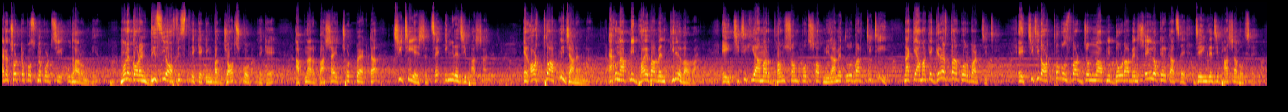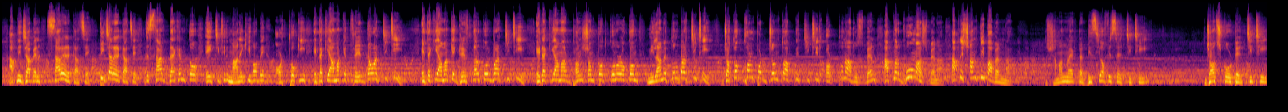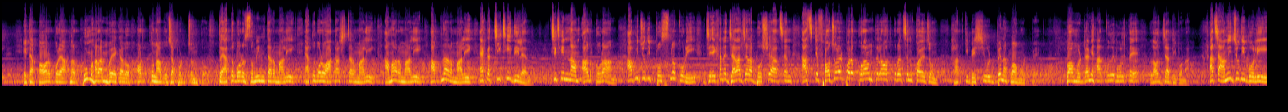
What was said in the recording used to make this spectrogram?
একটা ছোট্ট প্রশ্ন করছি উদাহরণ দিয়ে। মনে করেন ডিসি অফিস থেকে কিংবা জজ কোর্ট থেকে আপনার বাসায় ছোট্ট একটা চিঠি এসেছে ইংরেজি ভাষায়। এর অর্থ আপনি জানেন না। এখন আপনি ভয় পাবেন, কিরে বাবা, এই চিঠি কি আমার ধন সম্পদ সব নিলামে তুলবার চিঠি, নাকি আমাকে গ্রেফতার করবার চিঠি? এই চিঠির অর্থ বুঝবার জন্য আপনি দৌড়াবেন সেই লোকের কাছে যে ইংরেজি ভাষা বোঝে। আপনি যাবেন স্যারের কাছে, টিচারের কাছে, যে, স্যার, দেখেন তো, এই চিঠির মানে কি হবে? অর্থ কি? এটা কি আমাকে থ্রেড দেওয়ার চিঠি? এটা কি আমাকে গ্রেফতার করবার চিঠি? এটা কি আমার ধন সম্পদ কোনো রকম নিলামে তোলবার চিঠি? যতক্ষণ পর্যন্ত আপনি চিঠির অর্থ না বুঝবেন, আপনার ঘুম আসবে না, আপনি শান্তি পাবেন না। তো সামান্য একটা ডিসি অফিসের চিঠি, জজ কোর্টের চিঠি, এটা পাওয়ার পরে আপনার ঘুম হারাম হয়ে গেল অর্থ না বোঝা পর্যন্ত। তো এত বড় জমিনটার মালিক, এত বড় আকাশটার মালিক, আমার মালিক, আপনার মালিক একটা চিঠি দিলেন। চিঠির নাম আল কোরআন। আমি যদি প্রশ্ন করি যে এখানে যারা যারা বসে আছেন, আজকে ফজরের পরে কোরআন তেলাওয়াত করেছেন কয়জন? হাত কি বেশি উঠবে না কম উঠবে? কম উঠবে। আমি হাত তুলে বলতে লজ্জা দিব না। আচ্ছা আমি যদি বলি,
